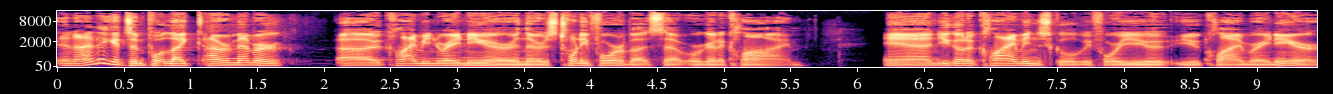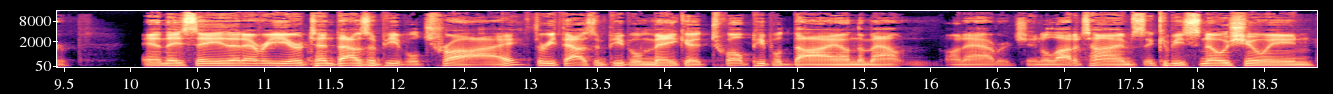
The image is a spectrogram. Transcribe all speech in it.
and I think it's important. Like I remember uh, climbing Rainier, and there's 24 of us that were going to climb, and you go to climbing school before you you climb Rainier, and they say that every year 10,000 people try, 3,000 people make it, 12 people die on the mountain on average, and a lot of times it could be snowshoeing,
